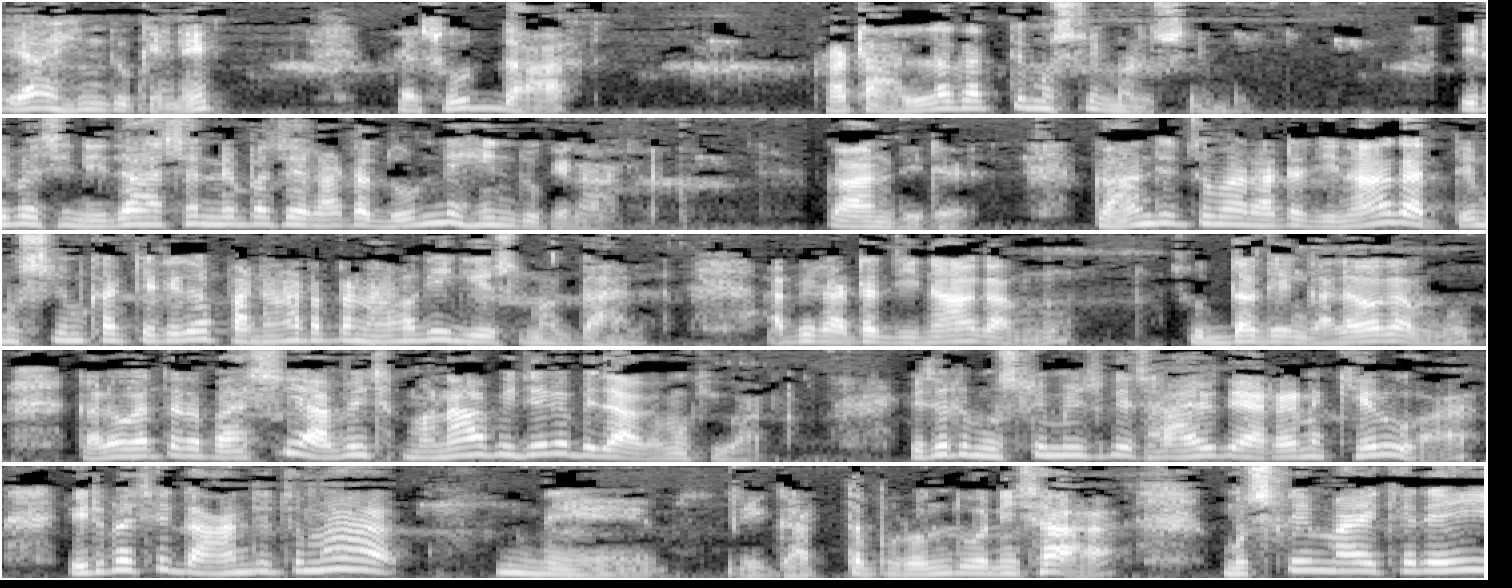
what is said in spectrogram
එයා Hindu කෙනෙක්. සුද්දා රට අල්ලගත්තේ මුස්ලිම් මිනිස්සුන්ගෙන්. ඊට පස්සේ නිදහසෙන් පස්සේ රට දුන්නේ Hindu කෙනාට. ගාන්ධිට. ගාන්ධිතුමා රට දිනාගත්තේ මුස්ලිම් කට්ටියට 50ට 50 වගේ ගිවිසුමක් ගහලා. අපි රට දිනාගමු සුද්දගෙන් ගලව ගමු. ගලව ගත්තට පස්සේ අපි මනාප විදිහට බෙදාගමු කිව්වා. ඒකට මුස්ලිම් මිනිස්සුගේ සහයෝගය අරගෙන කෙරුවා. ඊට පස්සේ ගාන්ධිතුමා මේ ඒ ගත්ත පොරොන්දුව නිසා මුස්ලිම් අය කෙරෙහි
